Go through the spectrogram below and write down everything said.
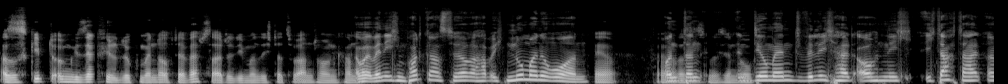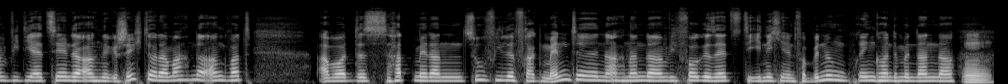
Also es gibt irgendwie sehr viele Dokumente auf der Webseite, die man sich dazu anschauen kann. Aber wenn ich einen Podcast höre, habe ich nur meine Ohren. ja. ja und dann in dem Moment will ich halt auch nicht, ich dachte halt irgendwie, die erzählen da irgendeine Geschichte oder machen da irgendwas, aber das hat mir dann zu viele Fragmente nacheinander irgendwie vorgesetzt, die ich nicht in Verbindung bringen konnte miteinander Mhm.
